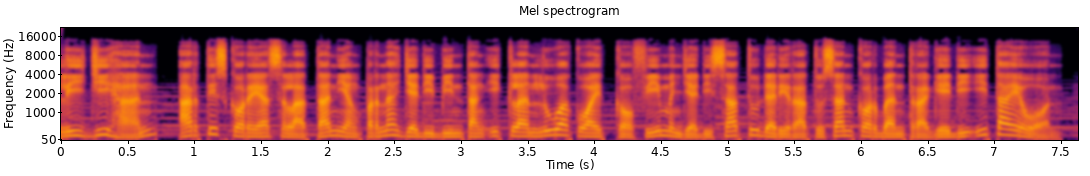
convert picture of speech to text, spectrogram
Lee Ji-han, artis Korea Selatan yang pernah jadi bintang iklan Luwak White Coffee menjadi satu dari ratusan korban tragedi Itaewon.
